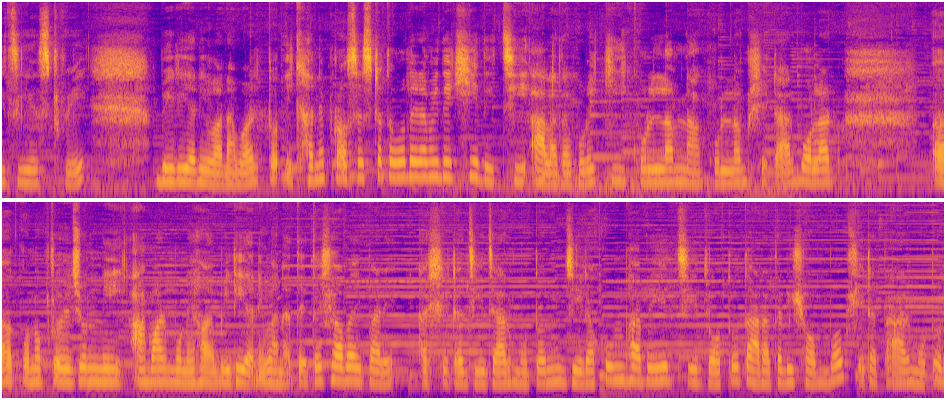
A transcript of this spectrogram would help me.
ইজিয়েস্ট ওয়ে বিরিয়ানি বানাবার। তো এখানে প্রসেসটা তোমাদের আমি দেখিয়ে দিচ্ছি, আলাদা করে কি করলাম, না করলাম, সেটা আর বলার কোনো প্রয়োজন নেই। আমার মনে হয় বিরিয়ানি বানাতে তো সবাই পারে, আর সেটা যে যার মতন, যেরকমভাবে যে যত তাড়াতাড়ি সম্ভব, সেটা তার মতন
